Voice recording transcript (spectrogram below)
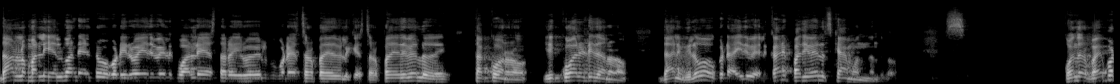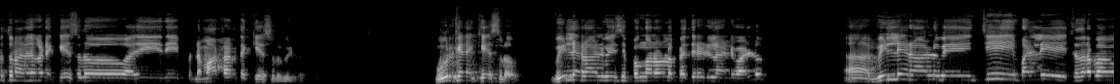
దాంట్లో మళ్ళీ ఎల్ వన్ ఎల్ టూ ఒకటి ఇరవై ఐదు వేలకు వాళ్ళే వేస్తారు ఇరవై వేలకు కూడా వేస్తారు పదిహేను వేలకు వేస్తారు. పదిహేను వేలు తక్కువ అనడం ఇది క్వాలిటీది అనడం. దాని విలువ ఒకటి ఐదు వేలు. కానీ పదివేలు స్కామ్ ఉంది అందులో. కొందరు భయపడుతున్నారు. ఎందుకంటే కేసులు అది ఇది మాట్లాడితే కేసులు వీళ్ళు. ఊరికైనా కేసులు. వీళ్ళే రాళ్ళు వేసి పొంగనంలో పెద్దిరెడ్డి లాంటి వాళ్ళు వీళ్ళే రాళ్ళు వేయించి మళ్ళీ చంద్రబాబు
